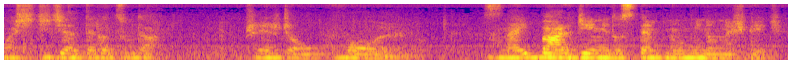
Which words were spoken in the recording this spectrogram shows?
Właściciel tego cuda przejeżdżał wolno, z najbardziej niedostępną miną na świecie.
